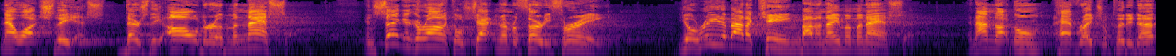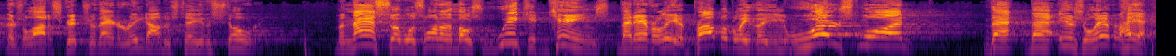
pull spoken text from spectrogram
Now, watch this. There's the altar of Manasseh. In Second Chronicles, chapter number 33, you'll read about a king by the name of Manasseh. And I'm not going to have Rachel put it up. There's a lot of scripture there to read. I'll just tell you the story. Manasseh was one of the most wicked kings that ever lived, probably the worst one that, that Israel ever had.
